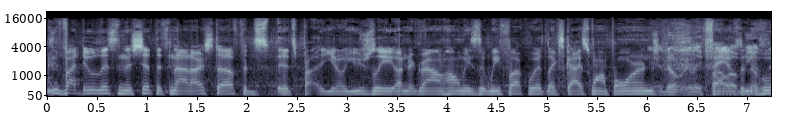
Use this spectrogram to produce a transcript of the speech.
if I do listen to shit that's not our stuff, it's it's probably you know usually underground homies that we fuck with like Sky Swamp Orange. I don't really follow fans and the music,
